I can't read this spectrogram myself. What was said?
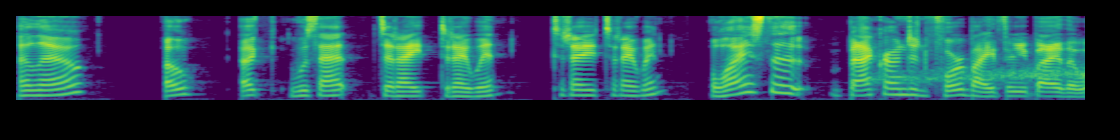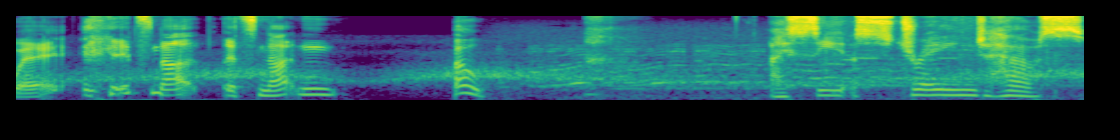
Hello? Oh, uh, was that, did I, did I win? Did I, did I win? Why is the background in 4x3, by the way? It's not, it's not in, oh. I see a strange house.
